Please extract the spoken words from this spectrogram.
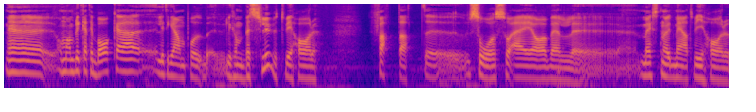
Eh, om man blickar tillbaka lite grann på liksom, beslut vi har fattat eh, så, så är jag väl eh, mest nöjd med att vi har eh,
